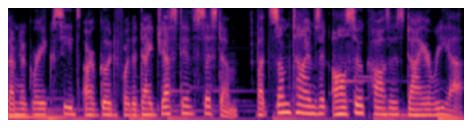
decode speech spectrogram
Fenugreek seeds are good for the digestive system, but sometimes it also causes diarrhea.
